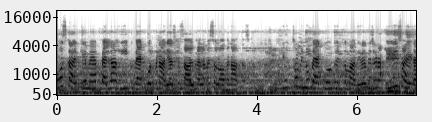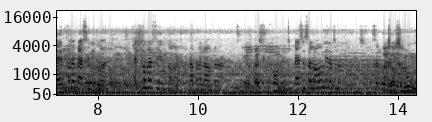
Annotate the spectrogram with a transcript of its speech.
ਉਸ ਕਰਕੇ ਮੈਂ ਪਹਿਲਾਂ ਹੀ ਇੱਕ ਬੈਕਬੋਨ ਬਣਾ ਲਿਆ ਤੋਂ ਸਾਲ ਪਹਿਲਾਂ ਮੈਂ ਸਲੂਨ ਬਣਾਤਾ ਸੀ। ਕਿ ਉੱਥੋਂ ਮੈਨੂੰ ਬੈਕਬੋਨ ਤੋਂ ਇਨਕਮ ਆਉਂਦੀ ਰਹੇ ਤੇ ਜਿਹੜਾ ਇਹ ਸਾਈਡ ਹੈ ਇੱਥੋਂ ਮੈਂ ਪੈਸੇ ਨਹੀਂ ਕਮਾਉਂਦੀ। ਇੱਥੋਂ ਮੈਂ ਫੇਮ ਕਮਾਉਂਦੀ ਮੈਂ ਆਪਣਾ ਨਾਮ ਬਣਾਉਣਾ। ਪੈਸੇ ਕਿੱਥੋਂ ਨੇ? ਪੈਸੇ ਸਲੂਨ ਮੇਰਾ ਜਲੰਧਰ ਦੇ ਵਿੱਚ ਸਲੂਨ ਅੱਛਾ ਸਲੂਨ?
